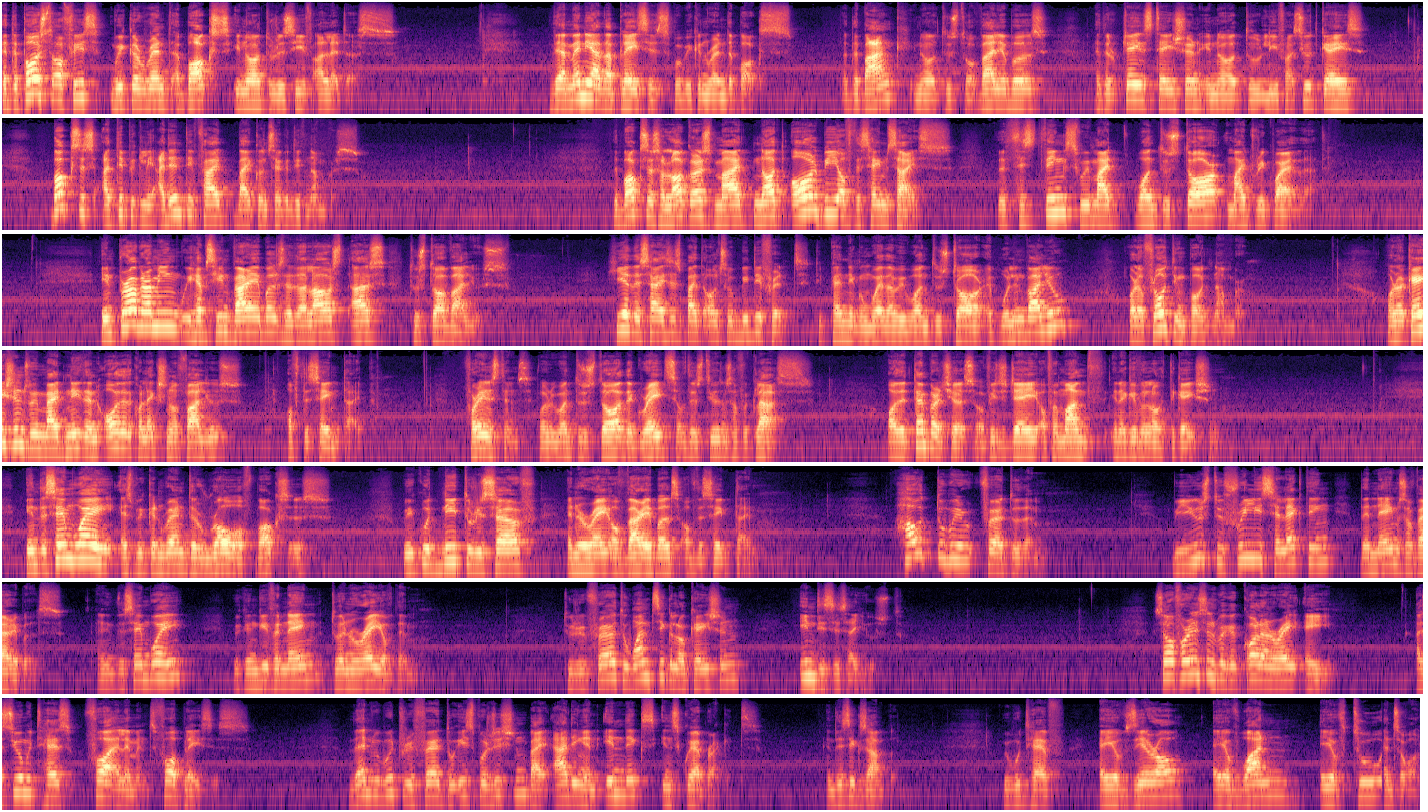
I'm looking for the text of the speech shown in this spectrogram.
At the post office, we can rent a box in order to receive our letters. There are many other places where we can rent a box. At the bank, in order to store valuables, at the train station, in order to leave our suitcase. Boxes are typically identified by consecutive numbers. The boxes or lockers might not all be of the same size. The th things we might want to store might require that. In programming, we have seen variables that allow us to store values. Here the sizes might also be different, depending on whether we want to store a Boolean value or a floating point number. On occasions, we might need an ordered collection of values of the same type. For instance, when we want to store the grades of the students of a class, or the temperatures of each day of a month in a given location. In the same way as we can rent a row of boxes, we could need to reserve an array of variables of the same type. How do we refer to them? We used to freely selecting the names of variables. And in the same way, we can give a name to an array of them. To refer to one single location, indices are used. So for instance, we could call an array A assume it has four elements, four places. Then we would refer to each position by adding an index in square brackets. In this example, we would have a of 0, a of 1, a of 2, and so on.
